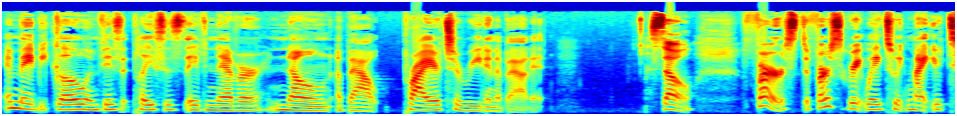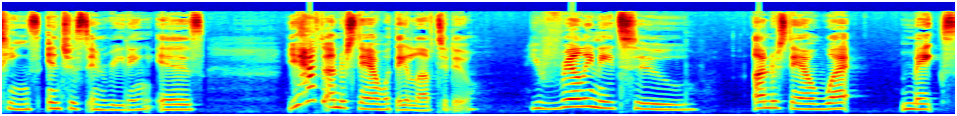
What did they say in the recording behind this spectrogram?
and maybe go and visit places they've never known about prior to reading about it. So, first, the first great way to ignite your teens' interest in reading is you have to understand what they love to do. You really need to understand what makes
